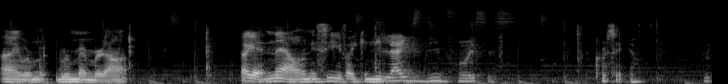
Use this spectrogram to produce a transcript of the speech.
I rem- remember that. Okay, now let me see if I can. He likes deep voices. Of course I do.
